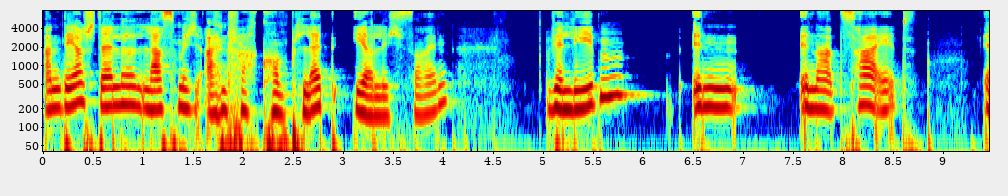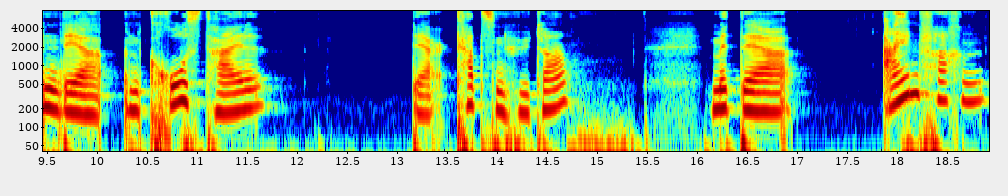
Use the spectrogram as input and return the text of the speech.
an der Stelle lass mich einfach komplett ehrlich sein. Wir leben in, in einer Zeit, in der ein Großteil der Katzenhüter mit der einfachen,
